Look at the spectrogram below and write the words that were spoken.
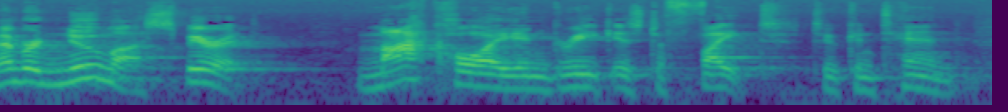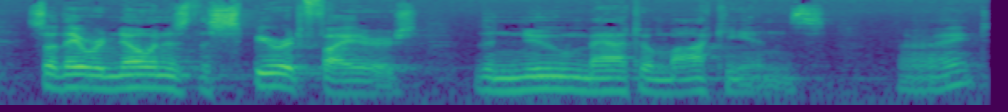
Remember, pneuma, spirit. Makoi in Greek is to fight, to contend. So they were known as the spirit fighters, the pneumatomachians. All right?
